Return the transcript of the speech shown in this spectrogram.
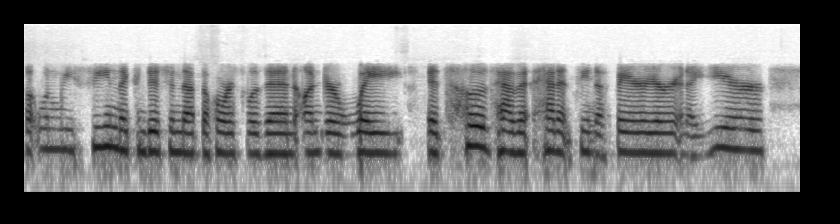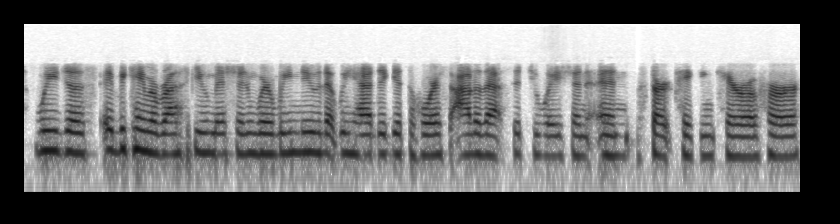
But when we seen the condition that the horse was in, underweight, its hooves haven't hadn't seen a farrier in a year, we just it became a rescue mission where we knew that we had to get the horse out of that situation and start taking care of her.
